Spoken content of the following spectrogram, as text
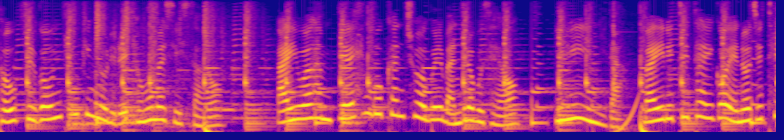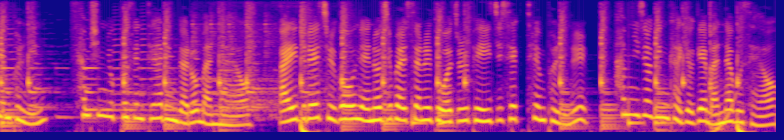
더욱 즐거운 캠핑놀이를 경험할 수 있어요. 아이와 함께 행복한 추억을 만들어 보세요. 2위입니다. 마이리틀 타이거 에너지 트램펄린 36% 할인가로 만나요. 아이들의 즐거운 에너지 발산을 도와줄 베이지색 트램펄린을 합리적인 가격에 만나보세요.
